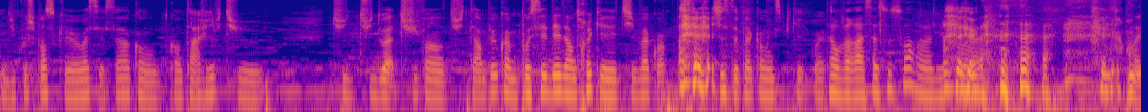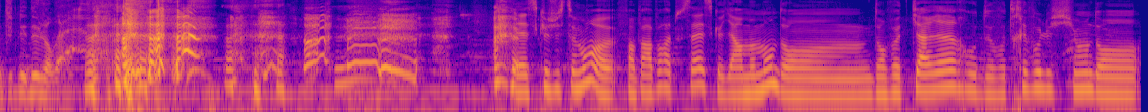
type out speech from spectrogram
et du coup, je pense que ouais, c'est ça, quand, quand t'arrives, tu, tu, tu dois, tu, enfin, tu t'es un peu comme possédé d'un truc et tu y vas, quoi. je sais pas comment expliquer. Ouais. On verra ça ce soir. euh, du coup, euh. On va toutes les deux, genre. Et Est-ce que justement, euh, enfin par rapport à tout ça, est-ce qu'il y a un moment dans, dans votre carrière ou de votre évolution dans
